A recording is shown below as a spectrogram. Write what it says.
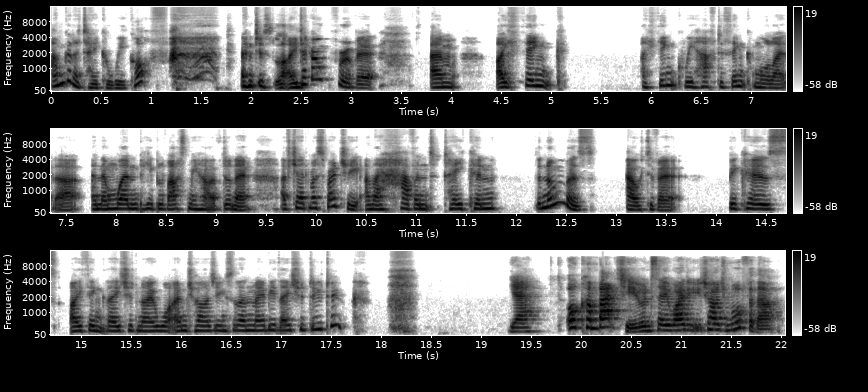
I'm going to take a week off and just lie down for a bit. Um, I think. I think we have to think more like that. And then when people have asked me how I've done it, I've shared my spreadsheet and I haven't taken the numbers out of it because I think they should know what I'm charging. So then maybe they should do too. Yeah, or come back to you and say, why don't you charge more for that?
